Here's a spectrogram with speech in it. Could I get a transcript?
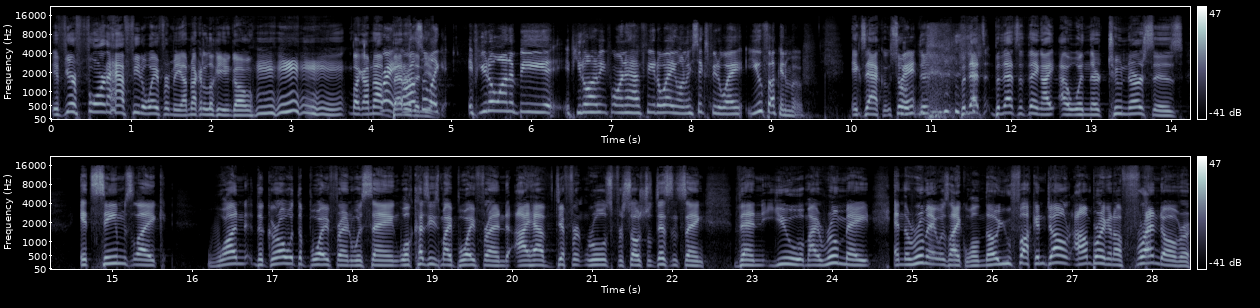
if you're four and a half feet away from me, I'm not going to look at you and go, like I'm not right. better Or than also you. like if you don't want to be if you don't want to be four and a half feet away, you want to be six feet away, you fucking move. Exactly. So, Right? but that's but that's the thing. I, I when they're two nurses, it seems like one the girl with the boyfriend was saying, "Well, because he's my boyfriend, I have different rules for social distancing than you, my roommate." And the roommate was like, "Well, no, you fucking don't. I'm bringing a friend over.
